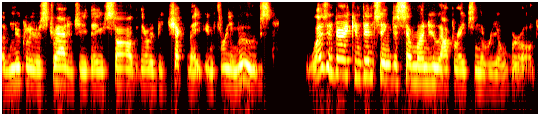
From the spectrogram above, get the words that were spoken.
of nuclear strategy, they saw that there would be checkmate in three moves wasn't very convincing to someone who operates in the real world.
